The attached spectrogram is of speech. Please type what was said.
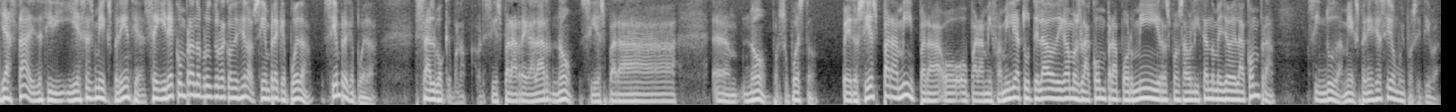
ya está, es decir, y, esa es mi experiencia. Seguiré comprando productos recondicionados siempre que pueda, siempre que pueda. Salvo que, bueno, a ver, si es para regalar, no. Si es para... em, no, por supuesto. Pero si es para mí, para, o, para mi familia tutelado, digamos, la compra por mí y responsabilizándome yo de la compra, sin duda, mi experiencia ha sido muy positiva.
